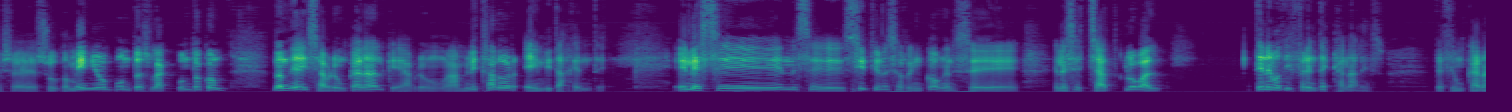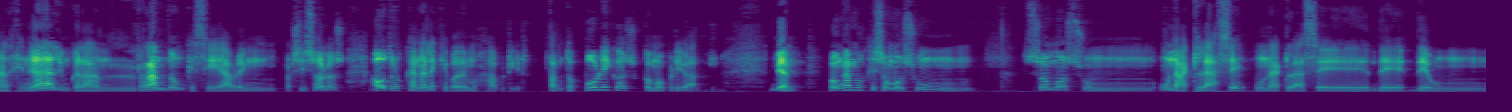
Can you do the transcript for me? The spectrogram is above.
pues eh, subdominio.slack.com, donde ahí se abre un canal que abre un administrador e invita gente. En ese, en ese sitio, en ese rincón, en ese, en ese chat global, tenemos diferentes canales. Desde un canal general y un canal random que se abren por sí solos a otros canales que podemos abrir, tanto públicos como privados. Bien, Pongamos que somos un somos un, una clase, una clase de, un,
